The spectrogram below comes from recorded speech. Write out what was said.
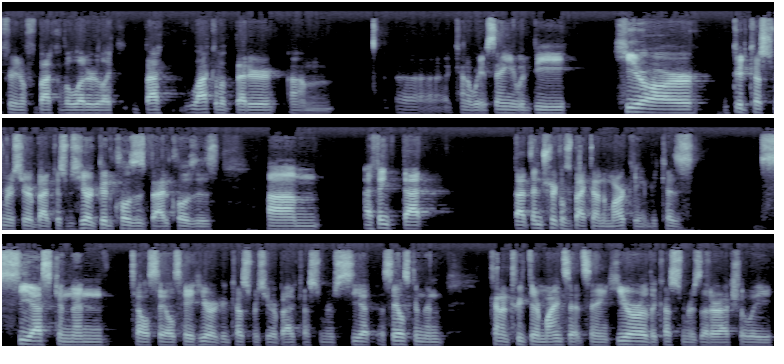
for you know, for back of a letter, like back lack of a better um, uh, kind of way of saying it would be, here are good customers, here are bad customers, here are good closes, bad closes. Um, I think that that then trickles back down to marketing because CS can then tell sales, hey, here are good customers, here are bad customers. Sales can then kind of tweak their mindset saying, here are the customers that are actually,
